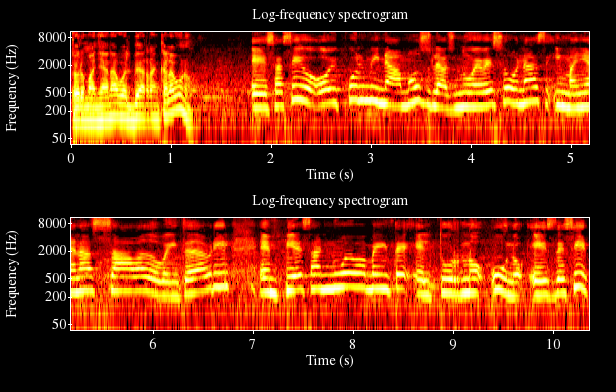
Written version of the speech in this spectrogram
Pero mañana vuelve a arrancar la 1. Es así, hoy culminamos las nueve zonas y mañana sábado 20 de abril empieza nuevamente el turno 1, es decir,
